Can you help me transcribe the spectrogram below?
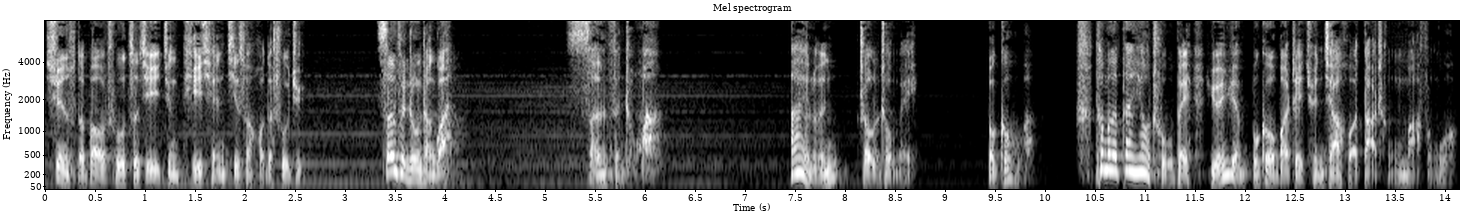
迅速的报出自己已经提前计算好的数据：三分钟，长官。三分钟吗？艾伦皱了皱眉，不够啊！他们的弹药储备远远不够把这群家伙打成马蜂窝。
